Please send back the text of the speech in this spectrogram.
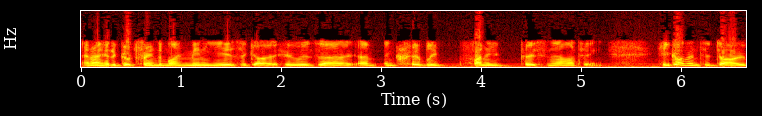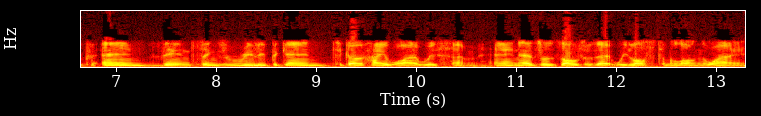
And I had a good friend of mine many years ago who was uh, an incredibly funny personality. He got into dope, and then things really began to go haywire with him. And as a result of that, we lost him along the way.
